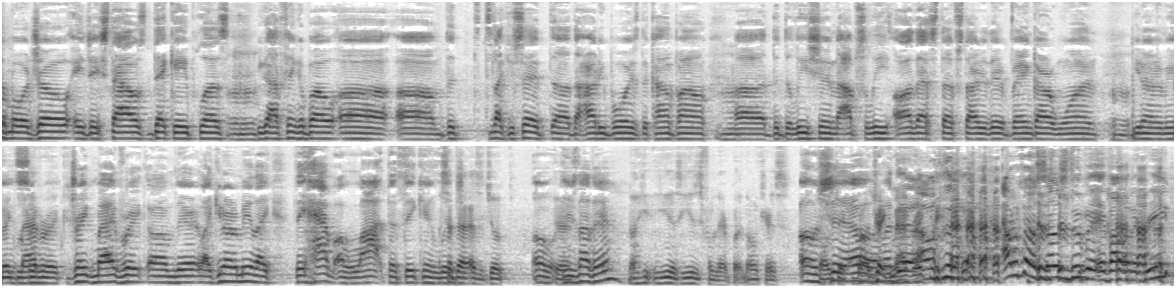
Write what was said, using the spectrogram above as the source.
Samoa Joe, AJ Styles, decade plus. Mm-hmm. You got to think about uh, um, the like you said, uh, the Hardy Boys, the Compound, Mm-hmm. uh, the deletion, the obsolete, all that stuff started there. Vanguard one, you know what I mean? Mm-hmm. Drake Maverick. Drake Maverick, um, there, like you know what I mean? Like they have a lot that they can. I Legit- said that as a joke. Oh, Yeah. he's not there. No, he, he is. He is from there, but no one cares. Oh shit! Drake, oh, Drake then I, was, I would have felt so stupid if I would agree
